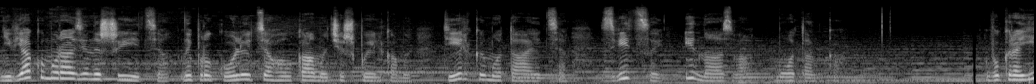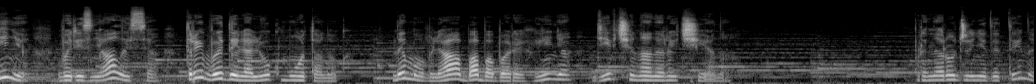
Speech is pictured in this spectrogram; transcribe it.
ні в якому разі не шиється, не проколюється голками чи шпильками, тільки мотається. Звідси і назва мотанка. В Україні вирізнялися три види ляльок-мотанок: немовля, баба берегиня, дівчина наречена. При народженні дитини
